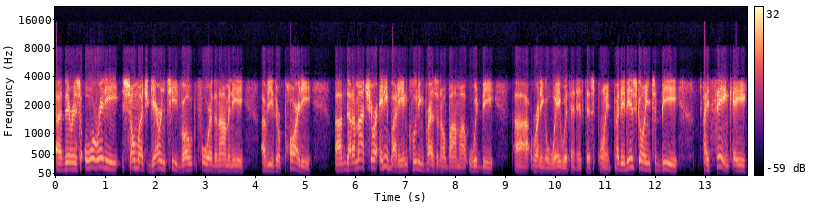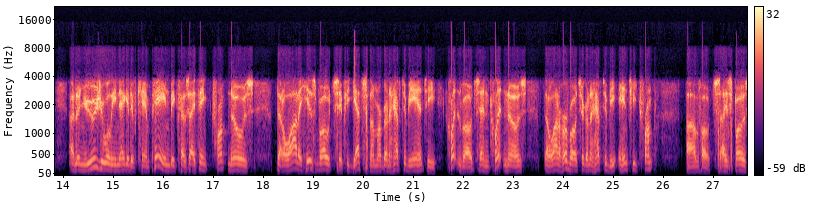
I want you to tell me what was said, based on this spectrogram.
uh, there is already so much guaranteed vote for the nominee of either party um, that I'm not sure anybody, including President Obama, would be uh, running away with it at this point. But it is going to be I think, a an unusually negative campaign because I think Trump knows that a lot of his votes, if he gets them, are going to have to be anti-Clinton votes, and Clinton knows that a lot of her votes are going to have to be anti-Trump uh, votes. I suppose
